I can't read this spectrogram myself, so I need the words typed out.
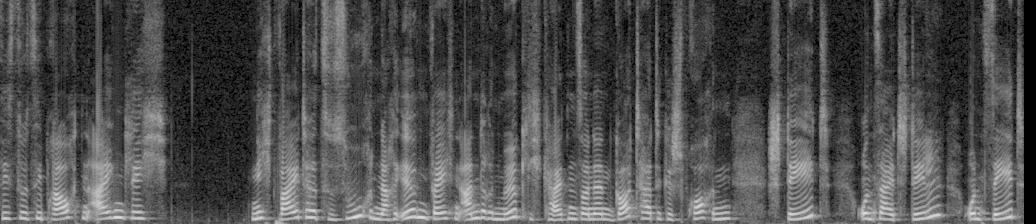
Siehst du, sie brauchten eigentlich nicht weiter zu suchen nach irgendwelchen anderen Möglichkeiten, sondern Gott hatte gesprochen, steht und seid still und seht,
